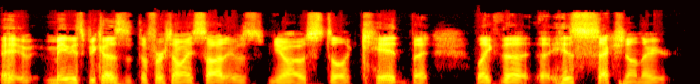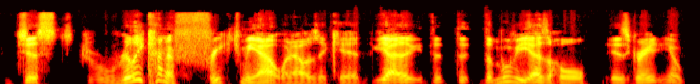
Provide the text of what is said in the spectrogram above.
it, maybe it's because the first time I saw it, it was you know I was still a kid, but like the uh, his section on there just really kind of freaked me out when I was a kid. Yeah, the the, the movie as a whole is great. You know,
